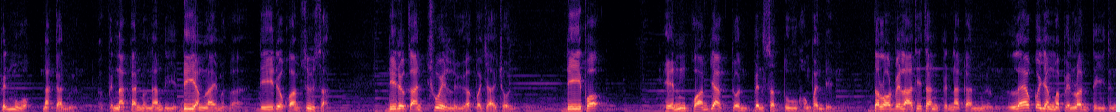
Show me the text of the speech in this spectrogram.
เป็นหมวกนักการเมือง เป็นนักการเมืองน้ำดี ดีอย่างไรมันก็ดีด้วยความซื่อสัตย์ดีด้วยการช่วยเหลือประชาชน ดีเพราะเห็นความยากจนเป็นศัตรูของแผ่นดิน ตลอดเวลาที่ท่านเป็นนักการเมือง แล้วก็ยังมาเป็นรัฐมนตรีถึง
